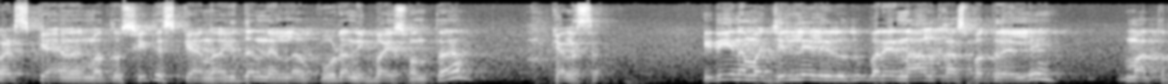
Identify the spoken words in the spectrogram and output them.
ಪೆಟ್ ಸ್ಕ್ಯಾನ್ ಮತ್ತು ಸಿ ಟಿ ಸ್ಕ್ಯಾನ್ ಇದನ್ನೆಲ್ಲ ಕೂಡ ನಿಭಾಯಿಸುವಂಥ ಕೆಲಸ. ಇಡೀ ನಮ್ಮ ಜಿಲ್ಲೆಯಲ್ಲಿರುವುದು ಬರೀ ನಾಲ್ಕು ಆಸ್ಪತ್ರೆಯಲ್ಲಿ ಮಾತ್ರ.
